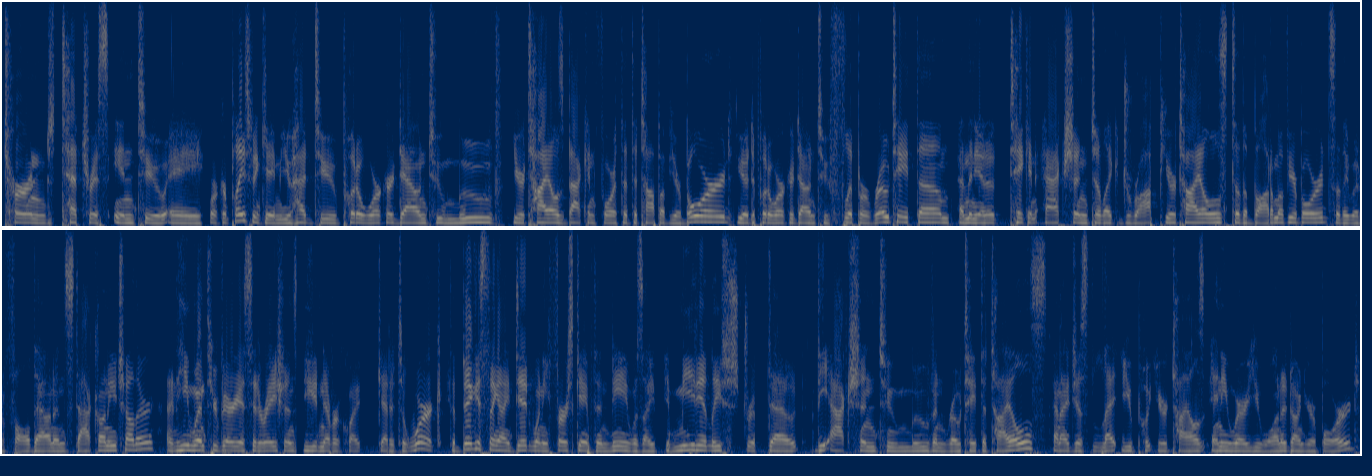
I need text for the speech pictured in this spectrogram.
turned Tetris into a worker placement game. You had to put a worker down to move your tiles back and forth at the top of your board. You had to put a worker down to flip or rotate them, and then you had to take an action to like drop your tiles to the bottom of your board so they would fall down and stack on each other. And he went through various iterations. You could never quite get it to work. The biggest thing I did when he first gave them to me was I immediately stripped out the action to move and rotate the tiles, and I just let you put your tiles anywhere you wanted on your board.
